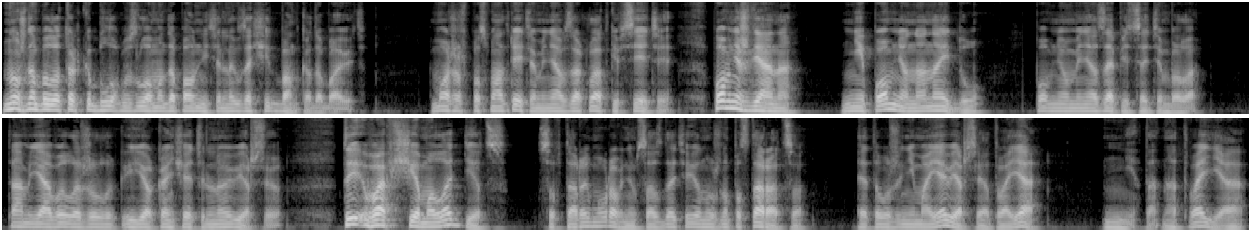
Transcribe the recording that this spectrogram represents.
Нужно было только блок взлома дополнительных защит банка добавить. Можешь посмотреть у меня в закладке в сети. Помнишь, где она? Не помню, но найду. Помню, у меня запись с этим была. Там я выложил ее окончательную версию. Ты вообще молодец. Со вторым уровнем создать ее нужно постараться. Это уже не моя версия, а твоя. Нет, она твоя.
